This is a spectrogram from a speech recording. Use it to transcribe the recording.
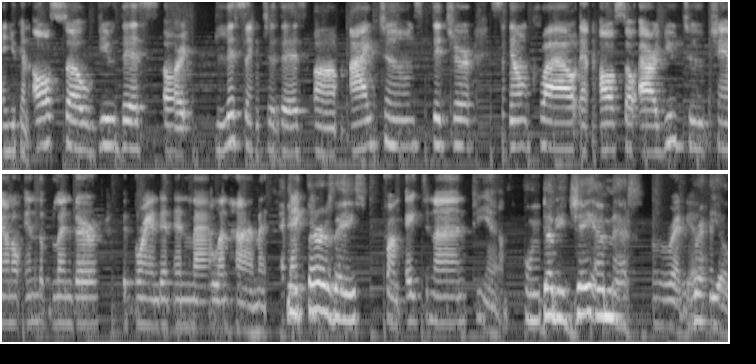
And you can also view this or listen to this um, iTunes, Stitcher, SoundCloud, and also our YouTube channel in the blender with Brandon and Madeline Hyman. And Thursdays from 8 to 9 p.m. on WJMS Radio. Radio.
